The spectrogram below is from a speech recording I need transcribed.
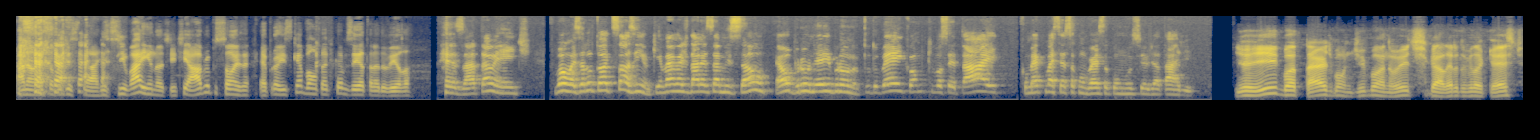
Ah, não, essa é destaque. Assim vai indo, a gente abre opções, né? É pra isso que é bom, tanto de camiseta, né, do Vila. Exatamente. Bom, mas eu não tô aqui sozinho. Quem vai me ajudar nessa missão é o Bruno. E aí, Bruno, tudo bem? Como que você tá? E como é que vai ser essa conversa com o Múcio hoje à tarde? E aí, boa tarde, bom dia, boa noite, galera do VilaCast.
